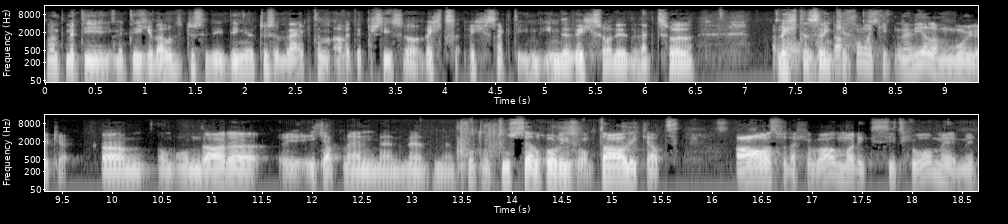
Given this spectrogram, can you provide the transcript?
want met die, met die gewelven tussen die dingen ertussen lijkt hem, of het precies zo weg, wegzakt in, in de weg, zo, dat lijkt zo weg te zinken. Dat vond ik een hele moeilijke. Um, om, om daar, uh, ik had mijn, mijn, mijn, mijn fototoestel horizontaal, ik had alles wat je wou, maar ik zit gewoon met, met,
